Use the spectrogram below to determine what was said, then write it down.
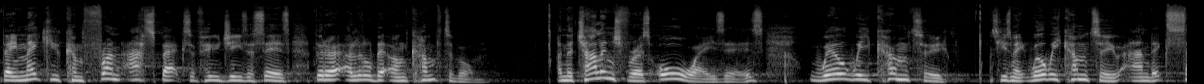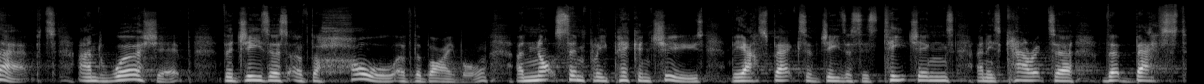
they make you confront aspects of who Jesus is that are a little bit uncomfortable. And the challenge for us always is will we come to excuse me, will we come to and accept and worship the Jesus of the whole of the Bible and not simply pick and choose the aspects of Jesus' teachings and his character that best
